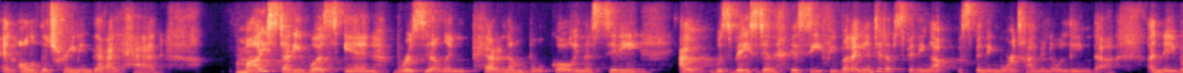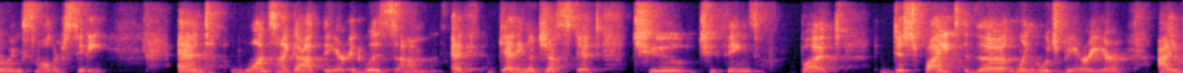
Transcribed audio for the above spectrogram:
and all of the training that I had. My study was in Brazil, in Pernambuco, in a city. I was based in Recife, but I ended up spending up spending more time in Olinda, a neighboring smaller city. And once I got there, it was um, at getting adjusted to, to things. But despite the language barrier, I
